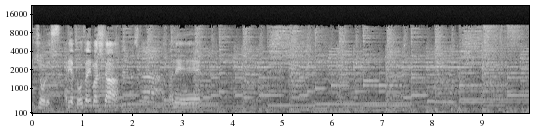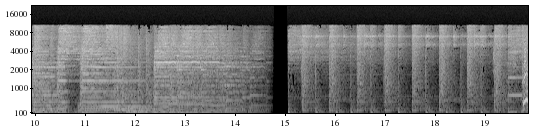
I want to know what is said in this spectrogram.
い。以上です。ありがとうございました。ありがとうございましたまたね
